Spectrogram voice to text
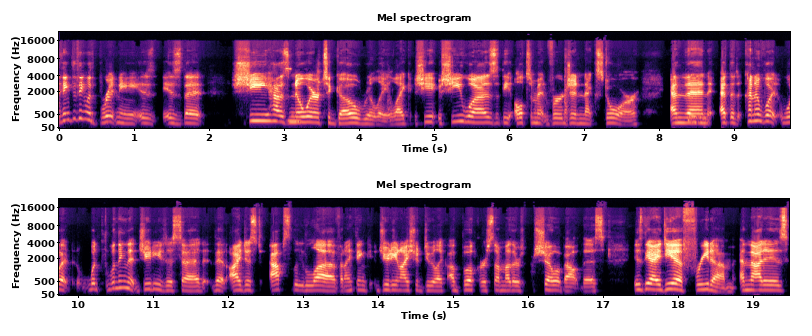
think the thing with Britney is is that she has mm-hmm. nowhere to go really. Like she she was the ultimate virgin next door and then mm-hmm. at the kind of what what what one thing that judy just said that i just absolutely love and i think judy and i should do like a book or some other show about this is the idea of freedom and that is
